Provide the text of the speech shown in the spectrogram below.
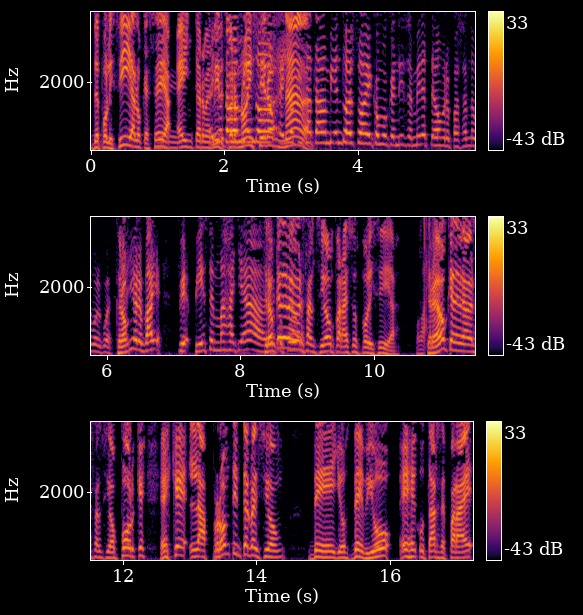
de policía, lo que sea, e intervenir, pero no viendo- hicieron ellos nada. estaban viendo eso ahí como quien dice, mire este hombre pasando por el cuerpo. Señores, vaya, piensen más allá. Creo que debe puede- haber sanción para esos policías. Creo que debe haber sanción porque es que la pronta intervención de ellos debió ejecutarse para e-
